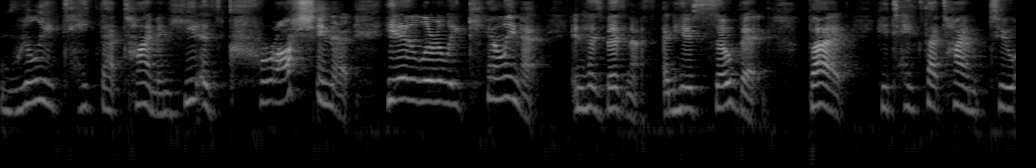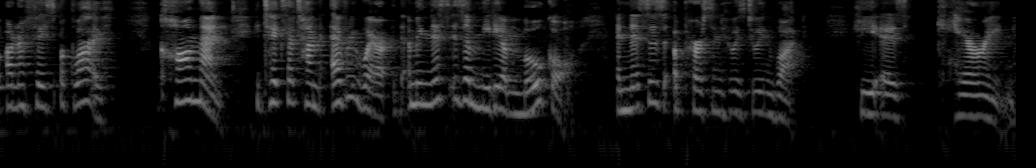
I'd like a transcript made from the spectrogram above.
really take that time and he is crushing it. He is literally killing it in his business and he is so big. But he takes that time to on a Facebook Live comment. He takes that time everywhere. I mean, this is a media mogul. And this is a person who is doing what? He is caring.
